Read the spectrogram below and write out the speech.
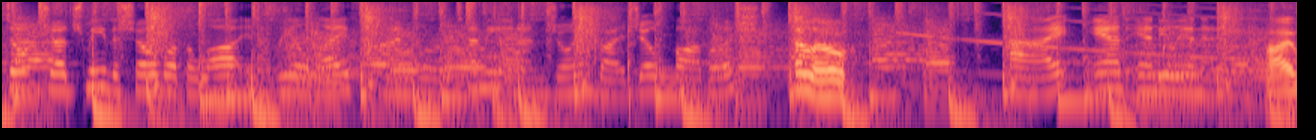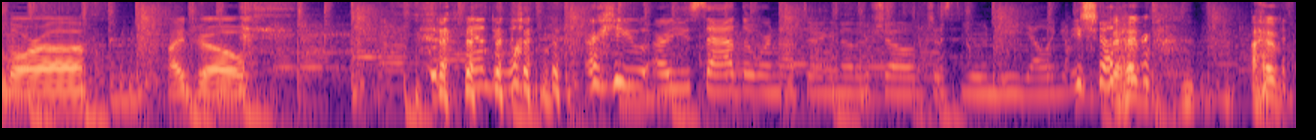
is Don't Judge Me, the show about the law in real life. I'm Laura Temme, and I'm joined by Joe Fawbush. Hello. Hi, and Andy Leonetti. Hi, Laura. Hi, Joe. Andy, what, are you are you sad that we're not doing another show of just you and me yelling at each other? I've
